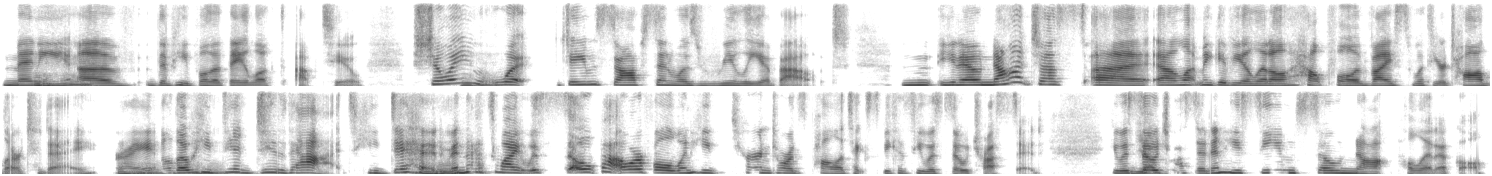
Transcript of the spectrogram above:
many Mhm. of the people that they looked up to showing Mhm. what james dobson was really about N- you know not just uh, uh, let me give you a little helpful advice with your toddler today right Mhm, although he mhm. did do that he did Mhm. and that's why it was so powerful when he turned towards politics because he was so trusted he was so trusted and he seemed so not political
